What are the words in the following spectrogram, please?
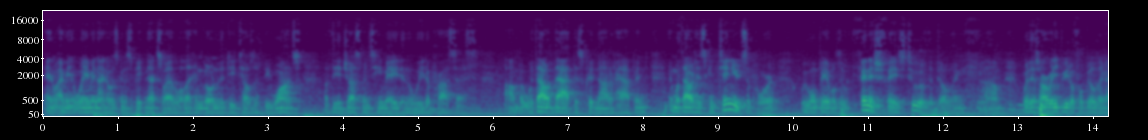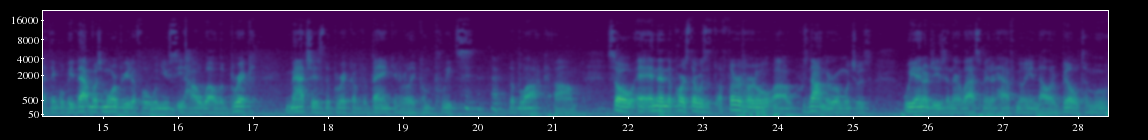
And I mean, Wyman, I know is going to speak next, so I'll let him go into the details if he wants of the adjustments he made in the WHEDA process. Um, but without that, this could not have happened. And without his continued support, we won't be able to finish phase two of the building, um, where there's already beautiful building. I think will be that much more beautiful when you see how well the brick matches the brick of the bank and really completes the block. Um, so, and then of course there was a third hurdle, uh, who's not in the room, which was We Energies and their last minute half million dollar bill to move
